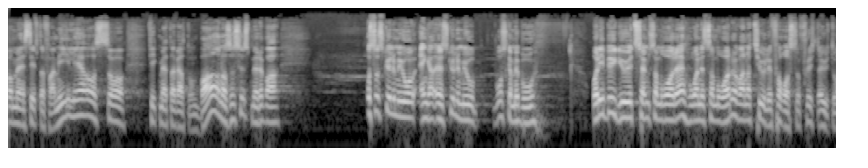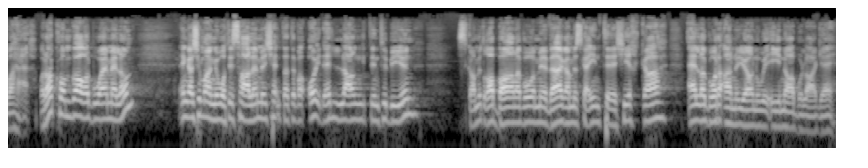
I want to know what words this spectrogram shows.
og vi stifta familie. Og så fikk vi etter hvert noen barn, og så syntes vi det var Og så skulle vi jo, skulle vi jo Hvor skal vi bo? Og de bygde jo ut Sømsområdet, Hånesområdet. Det var naturlig for oss å flytte utover her. Og da kom Vareboa imellom. Engasjementet vårt i Salem. Vi kjente at det var Oi, det er langt inn til byen. Skal vi dra barna våre med hver gang vi skal inn til kirka? Eller går det an å gjøre noe i nabolaget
